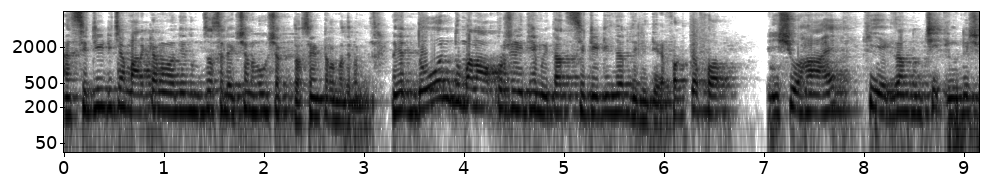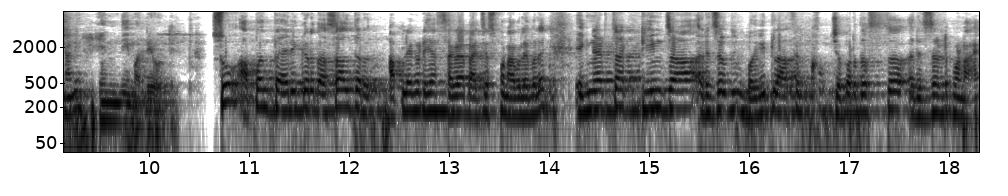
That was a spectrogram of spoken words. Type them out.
आणि सीटीटीच्या मार्कांमध्ये तुमचं सिलेक्शन होऊ शकतं सेंट्रलमध्ये पण. म्हणजे दोन तुम्हाला ऑपॉर्च्युनिटी मिळतात सीटीटी जर दिली तर. फक्त फॉर इश्यू हा आहे की एक्झाम तुमची इंग्लिश आणि हिंदीमध्ये होते. सो आपण तयारी करत असाल तर आपल्याकडे ह्या सगळ्या बॅचेस पण अवेलेबल आहे इग्नॅटचा टीमचा रिझल्ट तुम्ही बघितला असेल खूप जबरदस्त रिझल्ट पण आहे.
